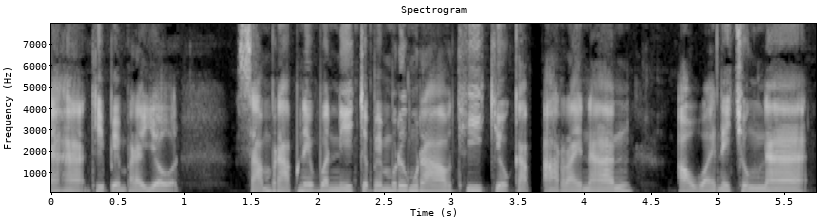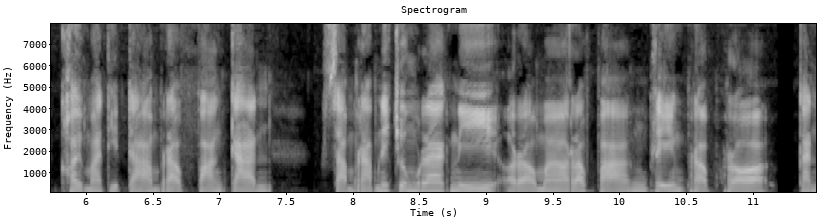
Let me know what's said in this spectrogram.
นะฮะที่เป็นประโยชน์สำหรับในวันนี้จะเป็นเรื่องราวที่เกี่ยวกับอะไรนั้น เอาไว้ในช่วงหน้าค่อยมาติดตามรับฟังกันสำหรับในช่วงแรกนี้เรามารับฟังเพลงเพราะๆกัน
